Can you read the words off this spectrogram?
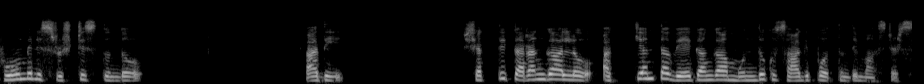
భూమిని సృష్టిస్తుందో అది శక్తి తరంగాల్లో అత్యంత వేగంగా ముందుకు సాగిపోతుంది మాస్టర్స్.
